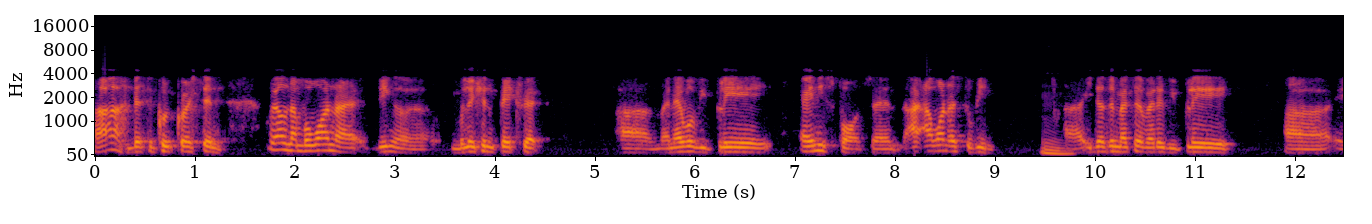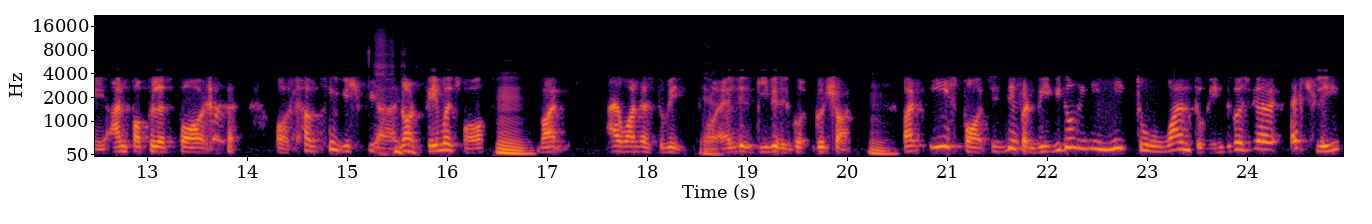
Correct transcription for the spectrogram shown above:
Ah, that's a good question. Well, number one, uh, being a Malaysian patriot, uh, whenever we play any sports, and I, I want us to win. Mm. Uh, it doesn't matter whether we play uh, a unpopular sport or something which we are not famous for, Mm. but I want us to win, Yeah. or at least give it a good, good shot. Mm. But esports is different. We, we don't really need to want to win because we are actually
